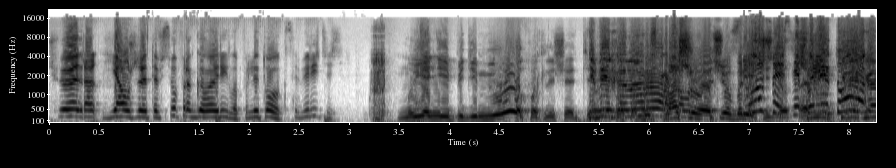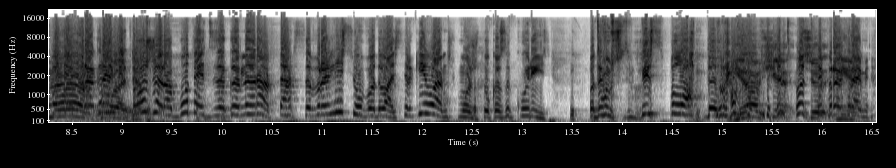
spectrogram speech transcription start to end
Чё я, ра- я уже это все проговорила. Политолог, соберитесь. Ну, я не эпидемиолог, в отличие от тебя. Тебе гонорар спрашиваю, о чем речь Слушайте, идет. Тебе- политолог в этой программе платят. тоже работает за гонорар. Так, собрались оба два. Сергей Иванович может только закурить, потому что бесплатно Я вообще... в этой программе.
